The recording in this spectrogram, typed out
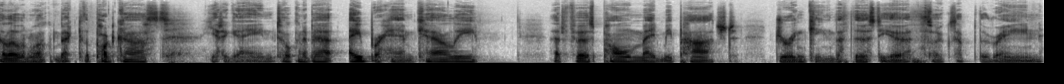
Hello and welcome back to the podcast. Yet again, talking about Abraham Cowley. That first poem made me parched. Drinking, the thirsty earth soaks up the rain.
